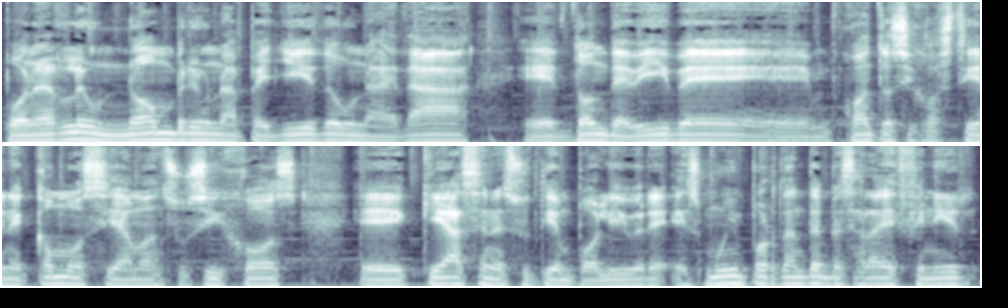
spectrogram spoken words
ponerle un nombre, un apellido, una edad, eh, dónde vive, eh, cuántos hijos tiene, cómo se llaman sus hijos, qué hacen en su tiempo libre. Es muy importante empezar a definir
